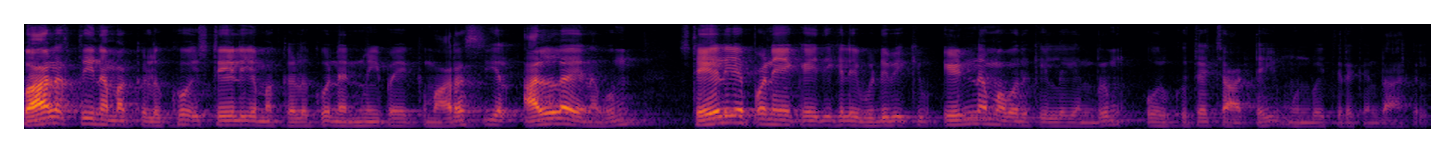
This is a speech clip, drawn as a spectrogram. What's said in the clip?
பாலஸ்தீன மக்களுக்கோ இஸ்ரேலிய மக்களுக்கோ நன்மை பயக்கும் அரசியல் அல்ல எனவும் ஸ்டேலிய பணைய கைதிகளை விடுவிக்கும் எண்ணம் அவருக்கு இல்லை என்றும் ஒரு குற்றச்சாட்டை முன்வைத்திருக்கின்றார்கள்.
